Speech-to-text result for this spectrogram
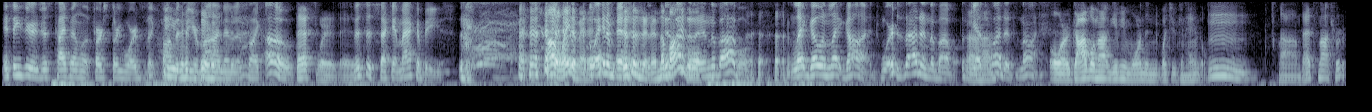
It's easier to just type in the first three words that pop into your mind, and it's like, oh, that's where it is. this is Second Maccabees. oh, wait a minute. Wait a minute. This isn't in the This Bible. isn't in the Bible. let go and let God. Where is that in the Bible? Guess Uh-huh. what? It's not. or God will not give you more than what you can handle. Mm, Um, that's not true.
